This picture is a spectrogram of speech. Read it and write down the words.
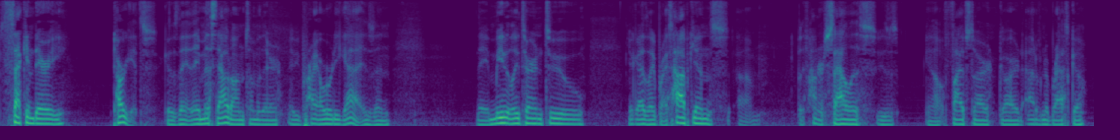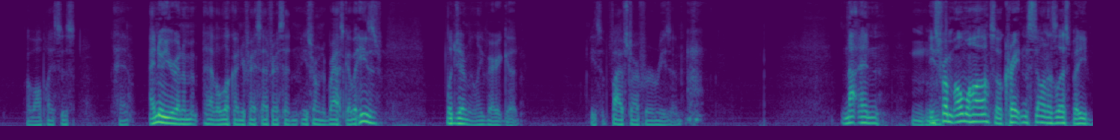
secondary targets because they, they missed out on some of their maybe priority guys and they immediately turned to you guys like Bryce Hopkins, um, with Hunter Sallis, who's you know five star guard out of Nebraska of all places. Uh, I knew you were going to have a look on your face after I said he's from Nebraska, but he's legitimately very good. He's a five star for a reason. Not and Mhm. he's from Omaha, so Creighton's still on his list, but he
